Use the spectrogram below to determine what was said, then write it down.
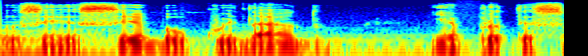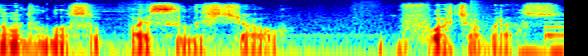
você receba o cuidado e a proteção do nosso Pai Celestial. Um forte abraço.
